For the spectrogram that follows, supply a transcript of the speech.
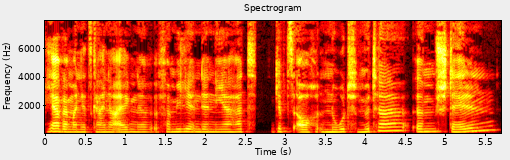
Ja, wenn man jetzt keine eigene Familie in der Nähe hat, gibt's auch Notmütterstellen. Ähm,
